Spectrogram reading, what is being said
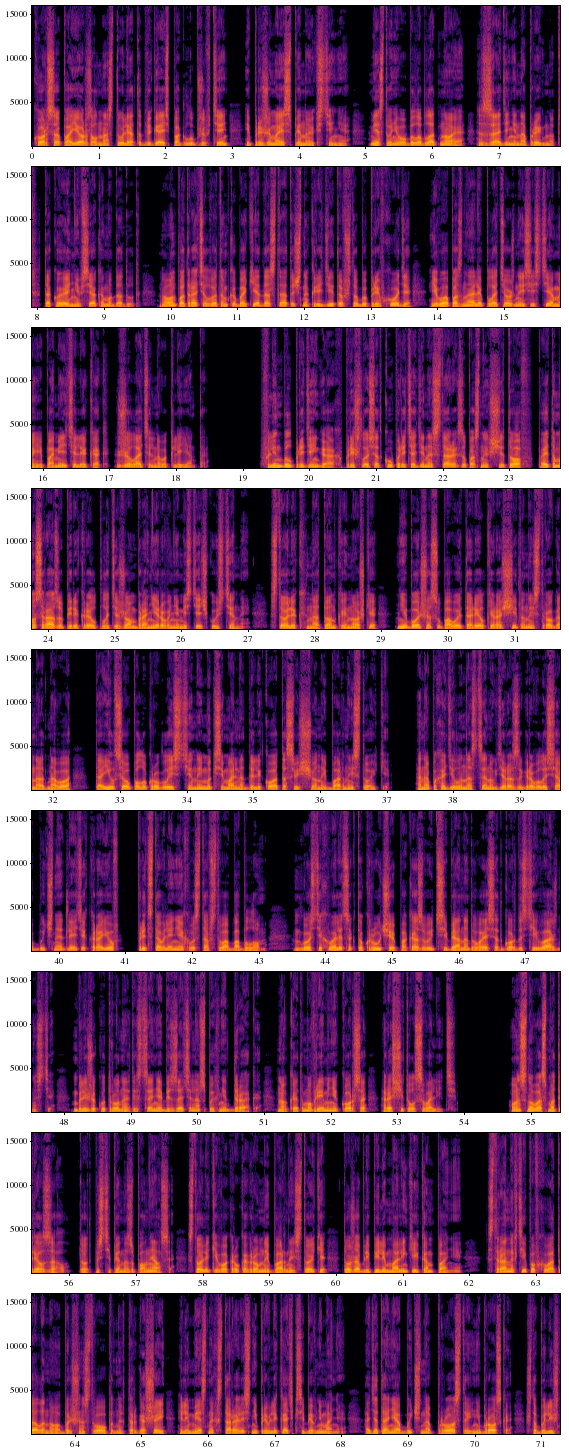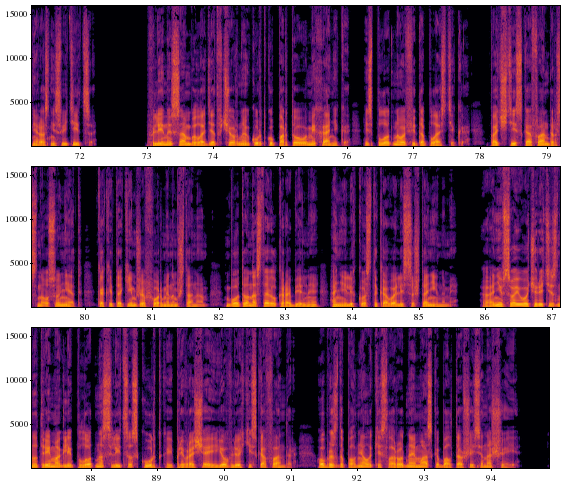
Корса поёрзал на стуле, отодвигаясь поглубже в тень и прижимаясь спиной к стене. Место у него было блатное, сзади не напрыгнут, такое не всякому дадут. Но он потратил в этом кабаке достаточно кредитов, чтобы при входе его опознали платежные системы и пометили как желательного клиента. Флинн был при деньгах, пришлось откупорить один из старых запасных счетов, поэтому сразу перекрыл платежом бронирование местечко у стены. Столик на тонкой ножке не больше суповой тарелки, рассчитанной строго на одного, таился у полукруглой стены максимально далеко от освещенной барной стойки. Она походила на сцену, где разыгрывалось обычное для этих краев представление хвостовства баблом. Гости хвалятся кто круче, показывают себя, надуваясь от гордости и важности. Ближе к утру на этой сцене обязательно вспыхнет драка, но к этому времени Корса рассчитывал свалить. Он снова осмотрел зал. Тот постепенно заполнялся. Столики вокруг огромной барной стойки тоже облепили маленькие компании. Странных типов хватало, но большинство опытных торгашей или местных старались не привлекать к себе внимания. Одеты они обычно просто и неброско, чтобы лишний раз не светиться. Флинн и сам был одет в черную куртку портового механика из плотного фитопластика. Почти скафандр, с носу нет, как и таким же форменным штанам. Боты он оставил корабельные, они легко стыковались со штанинами. Они, в свою очередь, изнутри могли плотно слиться с курткой, превращая ее в легкий скафандр. Образ дополняла кислородная маска, болтавшаяся на шее.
